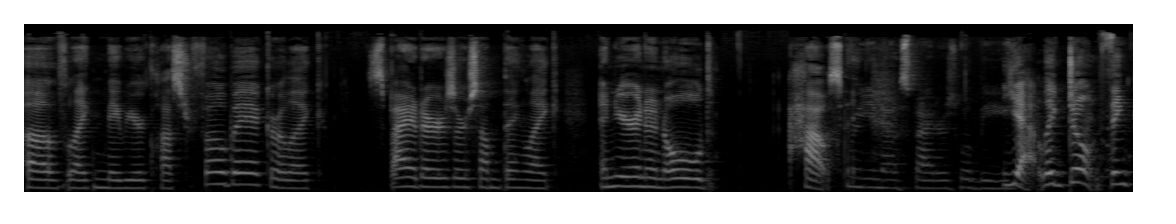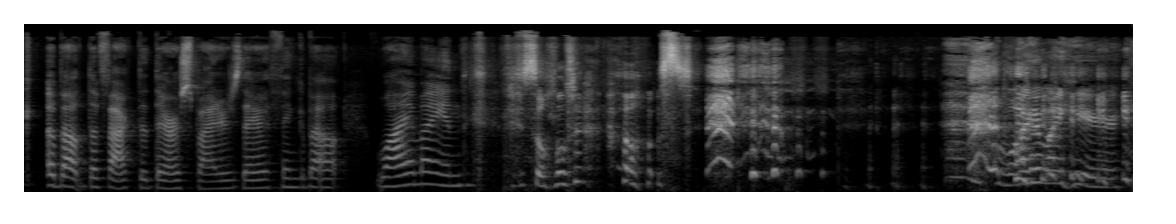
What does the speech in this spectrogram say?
of like maybe you're claustrophobic or like spiders or something like and you're in an old house well, you know, spiders will be. yeah, like don't think about the fact that there are spiders there. Think about why am I in this old house? Why am I here?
